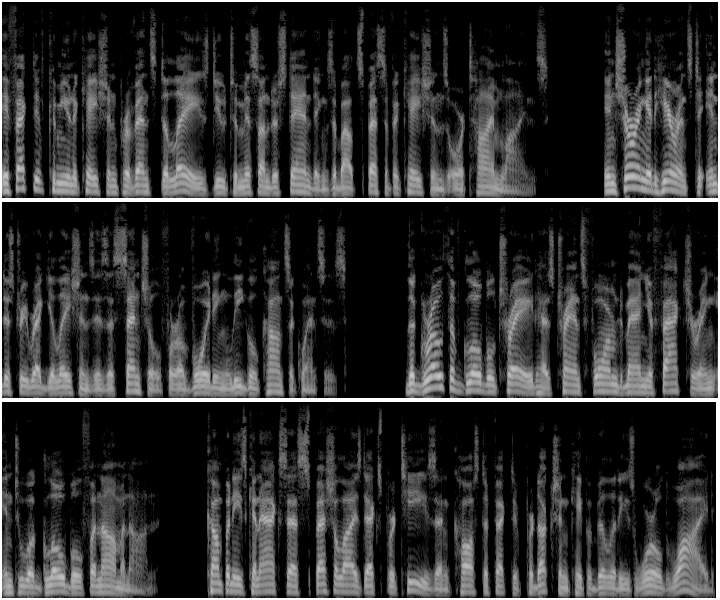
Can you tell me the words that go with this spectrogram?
Effective communication prevents delays due to misunderstandings about specifications or timelines. Ensuring adherence to industry regulations is essential for avoiding legal consequences. The growth of global trade has transformed manufacturing into a global phenomenon. Companies can access specialized expertise and cost-effective production capabilities worldwide,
